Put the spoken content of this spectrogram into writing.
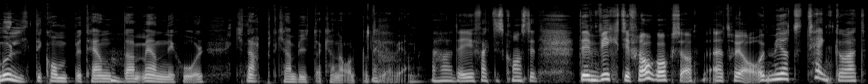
multikompetenta mm. människor knappt kan byta kanal på tvn. Ja, det är ju faktiskt konstigt. Det är en viktig fråga också, eh, tror jag. Men jag tänker att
